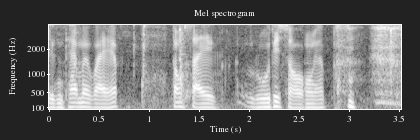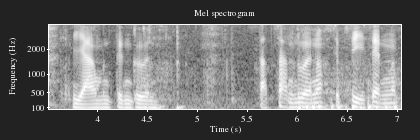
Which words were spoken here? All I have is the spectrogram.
ดึงแทบไม่ไหวครับ ต้องใส่รูที่สองเลยครับ ยางมันตึงเกิน ตัดสั้นด้วยเนาะ14เซนนะบ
